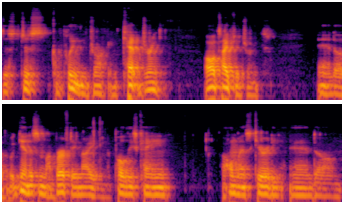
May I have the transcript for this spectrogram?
just just completely drunk and kept drinking, all types of drinks. And uh, again, this is my birthday night, and the police came, uh, Homeland Security, and um,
